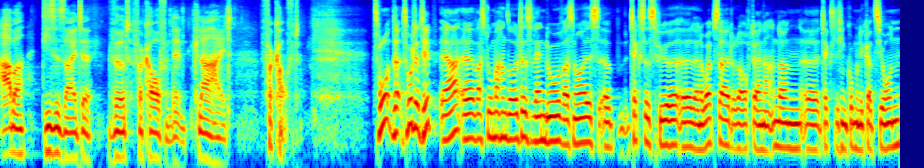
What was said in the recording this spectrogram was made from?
Aber diese Seite wird verkaufen, denn Klarheit verkauft. Zweiter, zweiter Tipp, ja, äh, was du machen solltest, wenn du was Neues äh, textest für äh, deine Website oder auch deine anderen äh, textlichen Kommunikationen,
